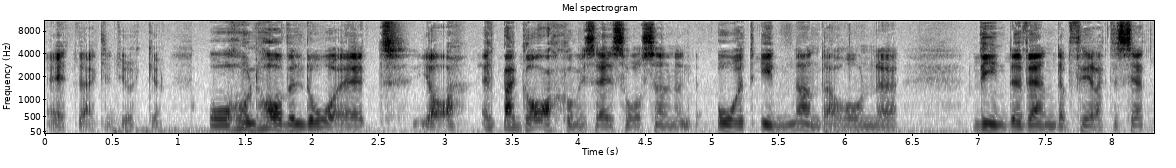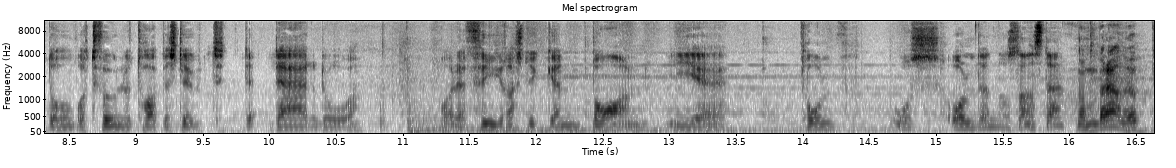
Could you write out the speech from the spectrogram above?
är ett verkligt yrke. Och hon har väl då ett, ja, ett bagage om vi säger så. Sen året innan där hon eh, vinder vände på felaktigt sätt och hon var tvungen att ta ett beslut. Där då var det fyra stycken barn i 12 eh, års åldern någonstans där. De brann upp.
